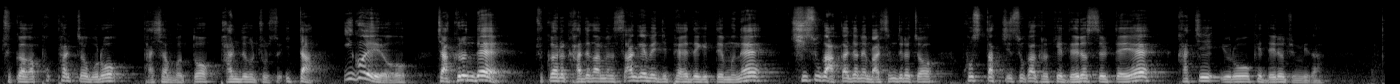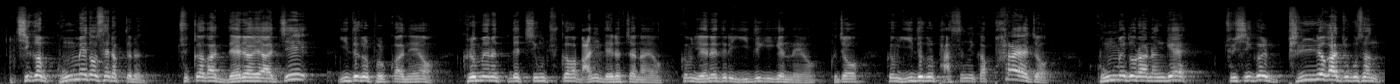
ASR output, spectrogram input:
주가가 폭발적으로 다시 한번 또 반등을 줄 수 있다. 이거예요. 자, 그런데 주가를 가능하면 싸게 매집해야 되기 때문에 지수가 아까 전에 말씀드렸죠. 코스닥 지수가 그렇게 내렸을 때에 같이 이렇게 내려줍니다. 지금 공매도 세력들은 주가가 내려야지 이득을 볼 거 아니에요. 그러면은 근데 지금 주가가 많이 내렸잖아요. 그럼 얘네들이 이득이겠네요. 그죠? 그럼 이득을 봤으니까 팔아야죠. 공매도라는 게 주식을 빌려 가지고선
